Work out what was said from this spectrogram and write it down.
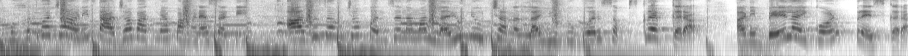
महत्त्वाच्या आणि ताज्या बातम्या पाहण्यासाठी आजच आमच्या पंचनामा लाईव्ह न्यूज चॅनलला यूट्यूबवर सबस्क्राईब करा आणि बेल आयकॉन प्रेस करा.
